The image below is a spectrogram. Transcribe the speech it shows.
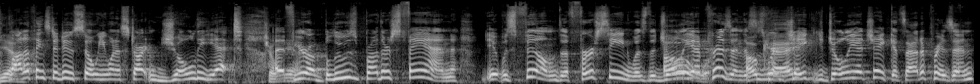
Yeah. A lot of things to do. So you want to start in Joliet. Joliet. If you're a Blues Brothers fan, it was filmed. The first scene was the Joliet Oh, prison. This is where. Jake, Joliet Jake gets out of prison.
